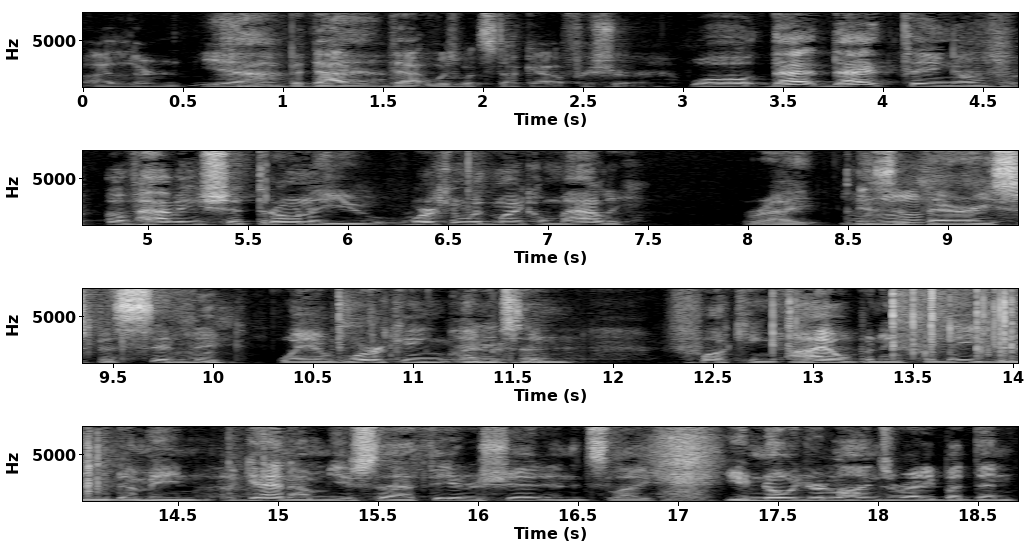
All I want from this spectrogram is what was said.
I learned Yeah, from him, but that yeah. that was what stuck out for sure. Well, that that thing of of having shit thrown at you, working with Michael O'Malley, right, is a mm-hmm. very specific mm-hmm. way of working, and it's 100%. been fucking eye opening for me, dude. I mean, again, I'm used to that theater shit, and it's like you know your lines already, but then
